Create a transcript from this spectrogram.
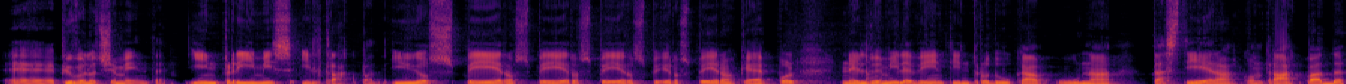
eh, più velocemente. In primis il trackpad. Io spero, spero, spero, spero, spero che Apple nel 2020 introduca una tastiera con trackpad.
